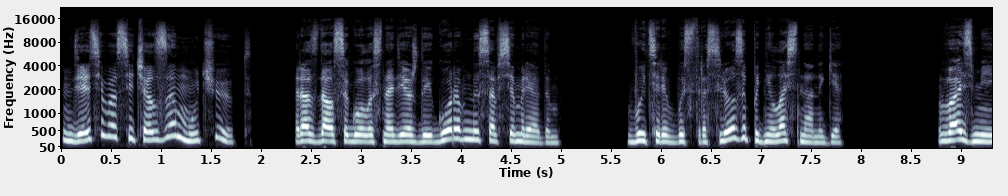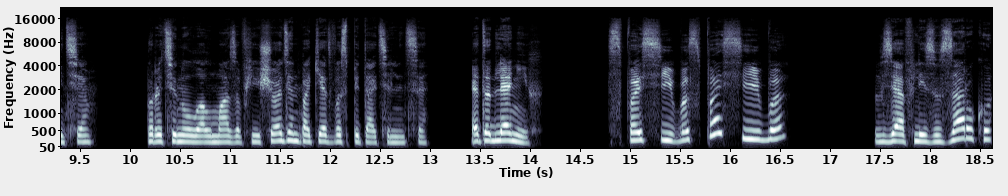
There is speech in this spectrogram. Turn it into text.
Дети вас сейчас замучают. Раздался голос Надежды Егоровны совсем рядом. Вытерев быстро слезы, поднялась на ноги. «Возьмите», — протянул Алмазов еще один пакет воспитательницы. «Это для них». «Спасибо, спасибо». Взяв Лизу за руку,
